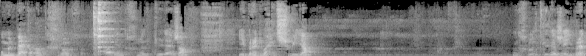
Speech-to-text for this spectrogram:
ومن بعد غندخلو غادي ندخلو للثلاجة. يبرد واحد شوية. ندخلو للثلاجه يبرد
